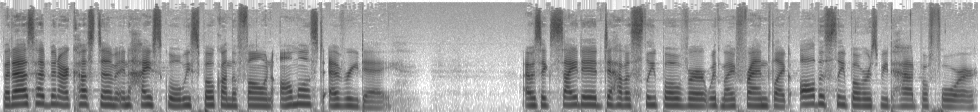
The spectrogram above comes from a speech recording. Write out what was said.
but as had been our custom in high school, we spoke on the phone almost every day. I was excited to have a sleepover with my friend like all the sleepovers we'd had before.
